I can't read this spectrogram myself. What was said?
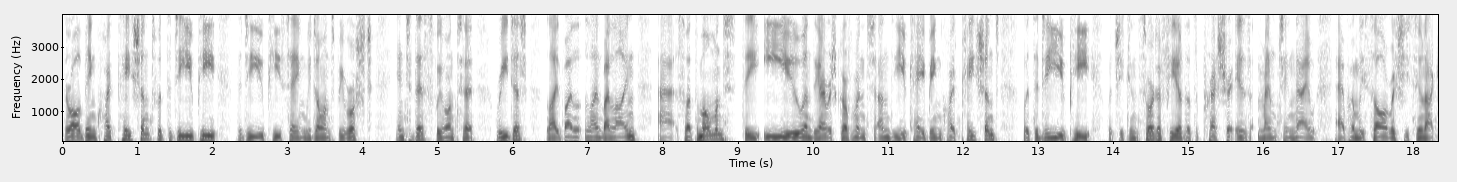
they're all being quite patient with the DUP. The DUP saying we don't want to be rushed into this. We want to read it line by line by line. Uh, so at the moment, the EU and the Irish government and the UK being quite patient with the DUP, but you can sort of feel that the pressure is mounting now. Uh, when we saw Rishi Sunak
